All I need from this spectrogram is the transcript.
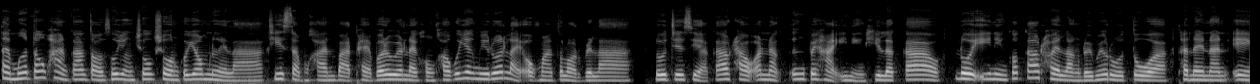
แต่เมื่อต้องผ่านการต่อสู้อย่างโชคโชนก็ย่อมเหนื่อยล้า ที่สำคัญบาดแผลบริเวณไหล่ของเขาก็ยังมีเลือดไหลออกมาตลอดเวลาลูเจเซียก้าวเท้าอันหนักอึ้งไปหาอีหนิงทีละก้าวโดยอีหนิงก็ก้าวถอยหลังโดยไม่รู้ตัว ทันใดนั้นเอง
